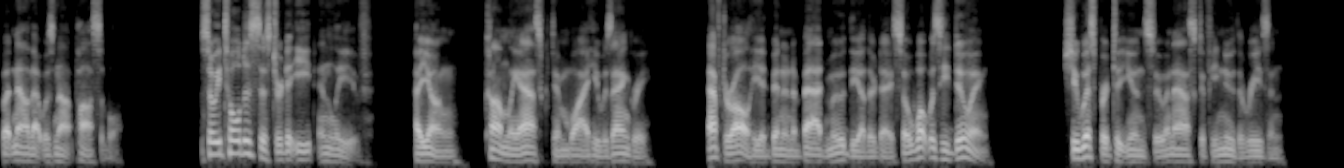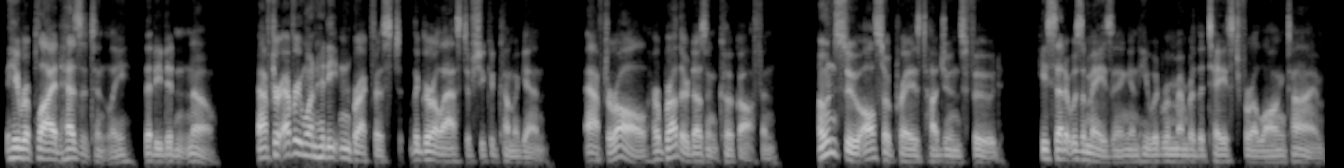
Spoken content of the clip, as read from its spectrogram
but now that was not possible. So he told his sister to eat and leave. Hyung calmly asked him why he was angry. After all, he had been in a bad mood the other day, so what was he doing? She whispered to Yunsu and asked if he knew the reason. He replied hesitantly that he didn't know. After everyone had eaten breakfast, the girl asked if she could come again. After all, her brother doesn't cook often. Onsu also praised Hajun's food. He said it was amazing and he would remember the taste for a long time.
